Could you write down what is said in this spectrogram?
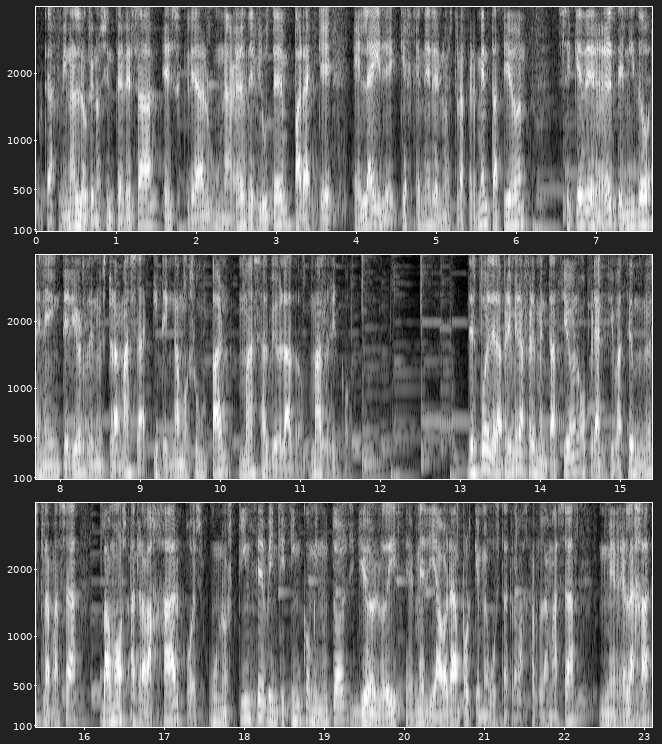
porque al final lo que nos interesa es crear una red de gluten para que el aire que genere nuestra fermentación se quede retenido en el interior de nuestra masa y tengamos un pan más alveolado, más rico. Después de la primera fermentación o preactivación de nuestra masa, vamos a trabajar pues unos 15-25 minutos. Yo lo hice media hora porque me gusta trabajar la masa, me relaja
